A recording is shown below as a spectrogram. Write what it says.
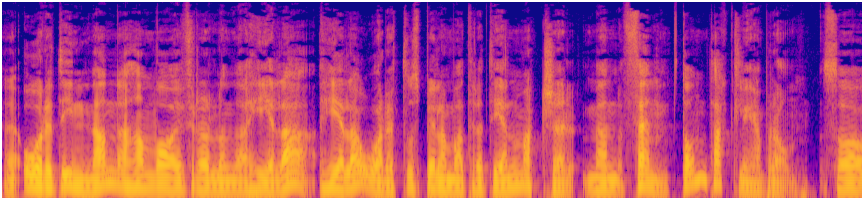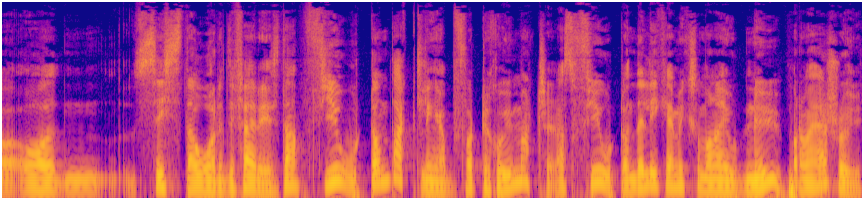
Eh, året innan när han var i Frölunda hela, hela året, då spelade han bara 31 matcher, men 15 tacklingar på dem. Så, och sista året i Färjestad, 14 tacklingar på 47 matcher. Alltså 14, det är lika mycket som han har gjort nu på de här sju.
